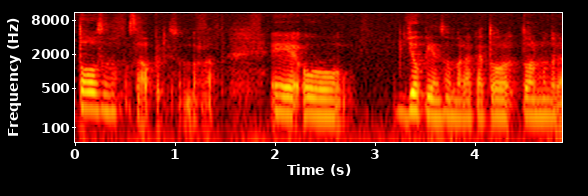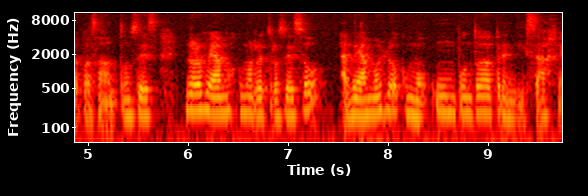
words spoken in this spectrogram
Todos hemos pasado por eso, en verdad. Eh, o yo pienso, en verdad, que a todo, todo el mundo le ha pasado. Entonces, no los veamos como retroceso, veámoslo como un punto de aprendizaje.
